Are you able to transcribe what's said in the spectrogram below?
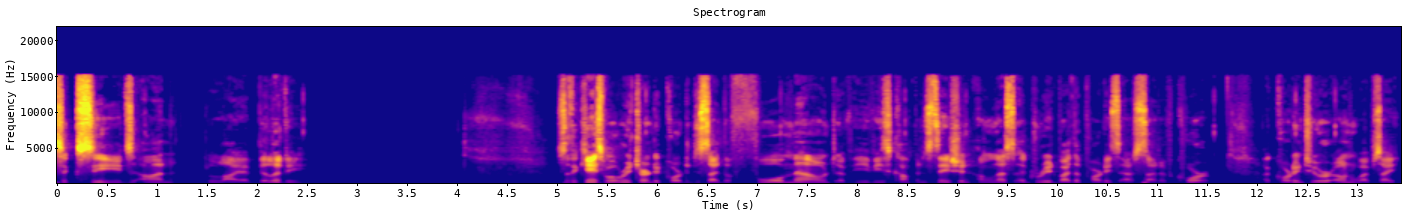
succeeds on liability. So the case will return to court to decide the full amount of Evie's compensation unless agreed by the parties outside of court. According to her own website,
